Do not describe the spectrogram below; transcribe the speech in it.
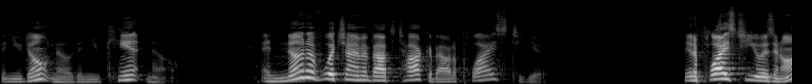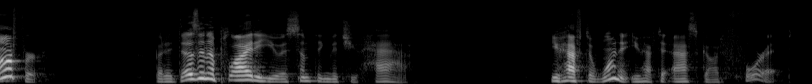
then you don't know, then you can't know. And none of which I'm about to talk about applies to you. It applies to you as an offer, but it doesn't apply to you as something that you have. You have to want it, you have to ask God for it.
